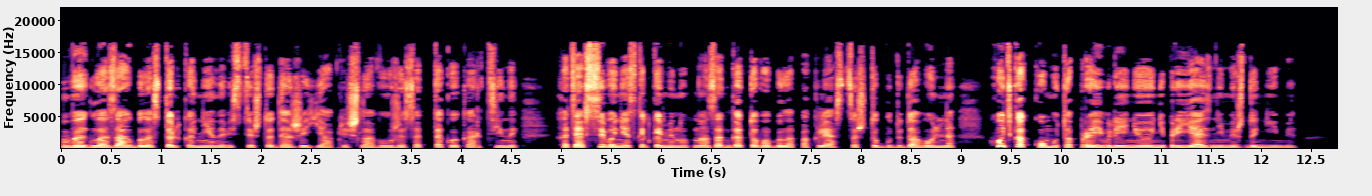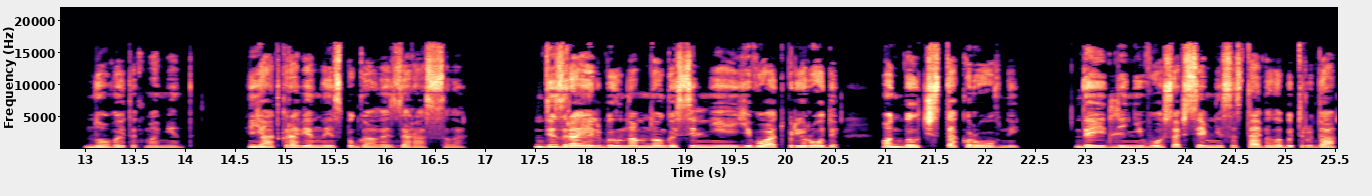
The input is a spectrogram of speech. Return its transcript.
В их глазах было столько ненависти, что даже я пришла в ужас от такой картины, хотя всего несколько минут назад готова была поклясться, что буду довольна хоть какому-то проявлению неприязни между ними. Но в этот момент я откровенно испугалась за Рассела. Дизраэль был намного сильнее его от природы, он был чистокровный, да и для него совсем не составило бы труда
